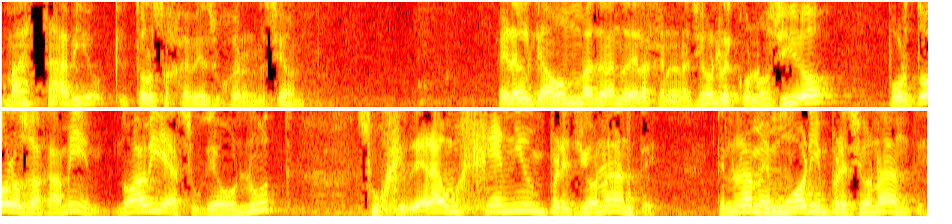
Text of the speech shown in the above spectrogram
más sabio que todos los ajamíes de su generación. Era el gaón más grande de la generación, reconocido por todos los ajamim. No había su geonut, su, era un genio impresionante. Tenía una memoria impresionante.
